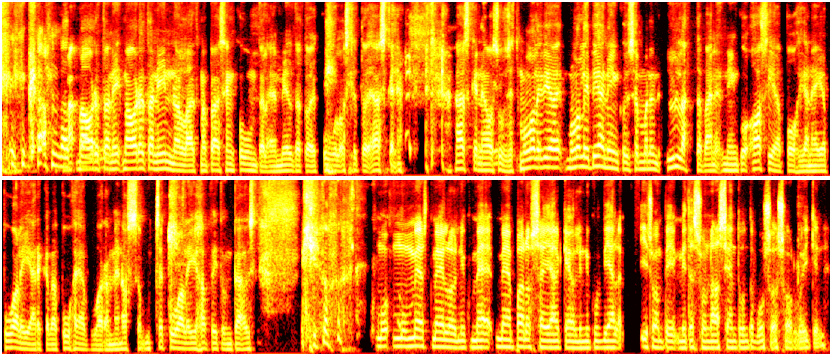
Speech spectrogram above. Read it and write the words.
kannattaa. Mä, mä, odotan, mä odotan innolla, että mä pääsen kuuntelemaan, miltä toi kuulosti toi äskeinen, äskeinen osuus. Et mulla oli vielä, mulla oli vielä niin kuin semmoinen yllättävän niin kuin asiapohjainen ja puolijärkevä puheenvuoro menossa, mutta se kuoli ihan vitun täysin. mun, mun mielestä meillä oli, niin kuin me, meidän panossa jälkeen oli niin kuin vielä isompi, mitä sun asiantuntevuus olisi ollut ikinä.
